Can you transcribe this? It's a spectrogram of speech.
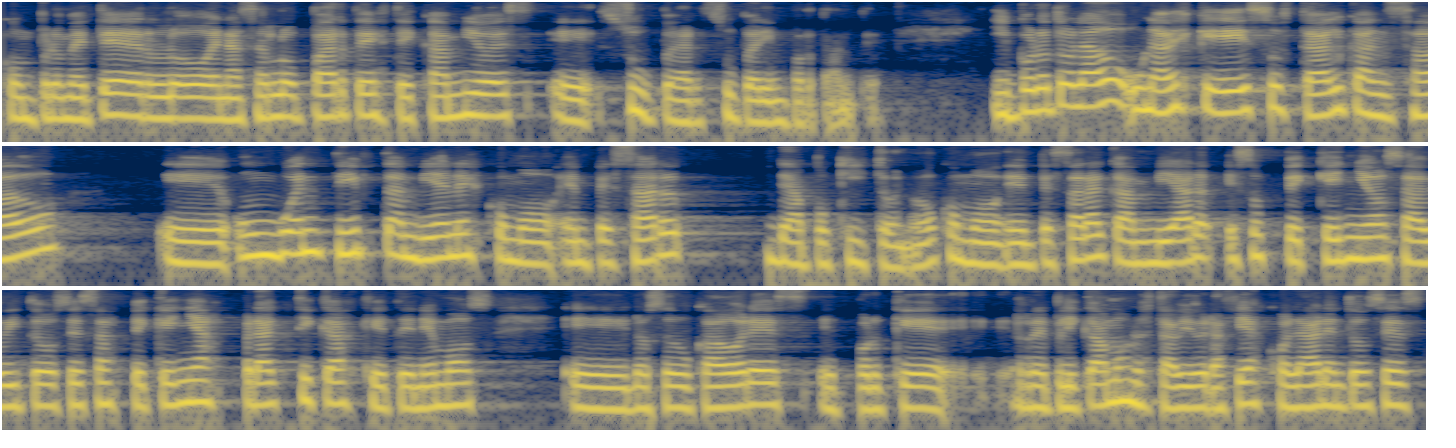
comprometerlo, en hacerlo parte de este cambio es eh, súper, súper importante. Y por otro lado, una vez que eso está alcanzado, eh, un buen tip también es como empezar de a poquito, ¿no? Como empezar a cambiar esos pequeños hábitos, esas pequeñas prácticas que tenemos eh, los educadores eh, porque replicamos nuestra biografía escolar, entonces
